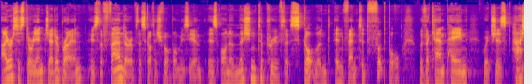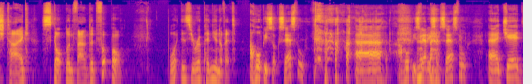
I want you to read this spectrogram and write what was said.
Irish historian Ged O'Brien, who's the founder of the Scottish Football Museum, is on a mission to prove that Scotland invented football with a campaign which is hashtag Scotland founded football. What is your opinion of it? I hope he's successful. uh, I hope he's very successful. Uh, Ged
